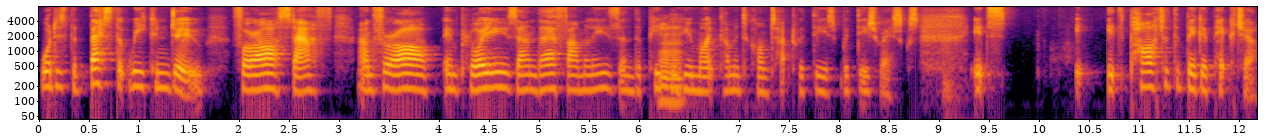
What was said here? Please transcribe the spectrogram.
What is the best that we can do for our staff and for our employees and their families and the people mm-hmm. who might come into contact with these with these risks? It's it, it's part of the bigger picture.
